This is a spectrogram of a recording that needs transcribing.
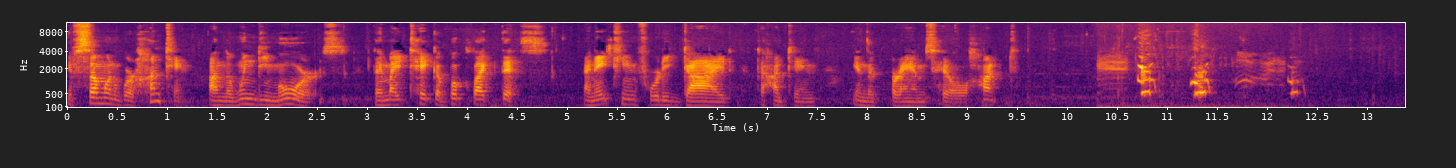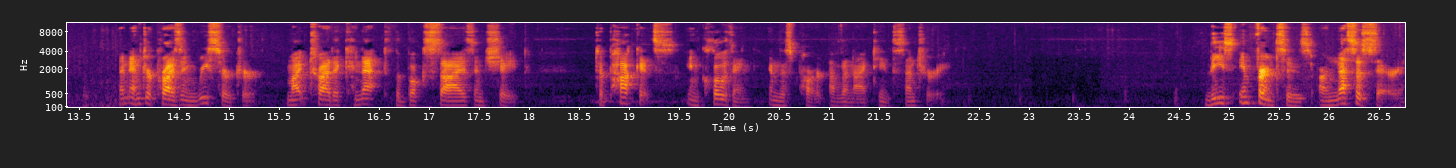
If someone were hunting on the windy moors, they might take a book like this, an 1840 guide to hunting in the Bramshill Hunt. An enterprising researcher might try to connect the book's size and shape to pockets in clothing in this part of the 19th century. These inferences are necessary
